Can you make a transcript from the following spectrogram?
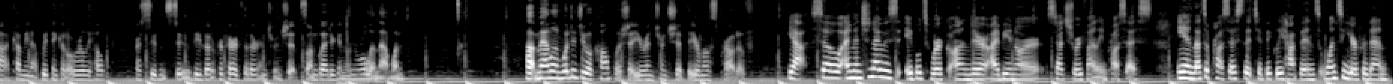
uh, coming up. We think it'll really help our students to be better prepared for their internship. So I'm glad you're going to enroll in that one. Uh, Madelyn, what did you accomplish at your internship that you're most proud of? Yeah, so I mentioned I was able to work on their IBNR statutory filing process. And that's a process that typically happens once a year for them,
